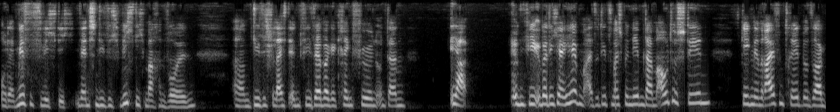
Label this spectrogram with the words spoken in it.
oder Mrs. Wichtig, Menschen, die sich wichtig machen wollen, ähm, die sich vielleicht irgendwie selber gekränkt fühlen und dann, ja, irgendwie über dich erheben. Also die zum Beispiel neben deinem Auto stehen, gegen den Reifen treten und sagen,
